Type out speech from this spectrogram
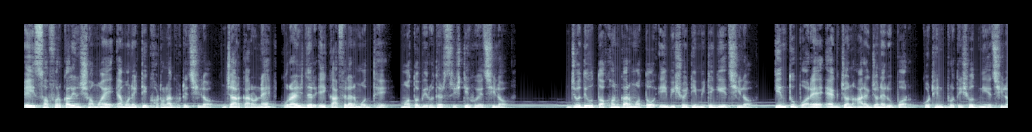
এই সফরকালীন সময়ে এমন একটি ঘটনা ঘটেছিল, যার কারণে কোরাইশদের এই কাফেলার মধ্যে মতবিরোধের সৃষ্টি হয়েছিল। যদিও তখনকার মতো এই বিষয়টি মিটে গিয়েছিল, কিন্তু পরে একজন আরেকজনের উপর কঠিন প্রতিশোধ নিয়েছিল।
